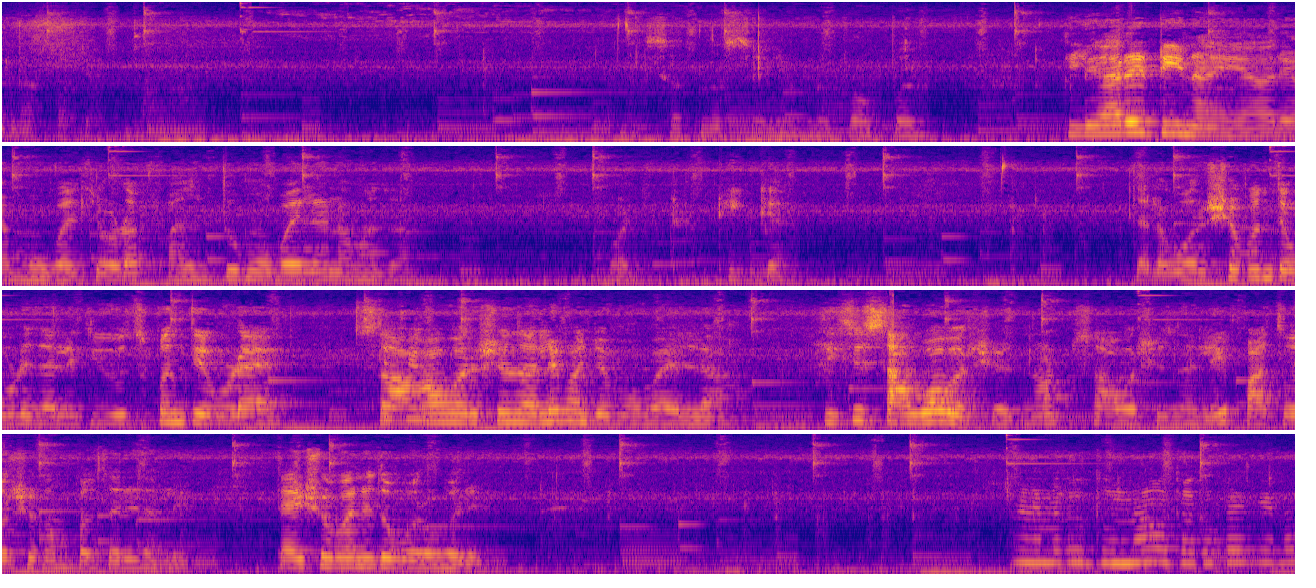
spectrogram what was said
That. दिसत नसेल एवढं प्रॉपर क्लिअरिटी नाही यार या मोबाईलचा एवढा फालतू मोबाईल आहे ना माझा. बट ठीक आहे. त्याला वर्ष पण तेवढे झाले यूज पण तेवढा आहे. सहा वर्ष झाले माझ्या मोबाईलला तिचे सहावा वर्ष. नॉट सहा वर्ष झाले. पाच वर्ष कंपल्सरी झाले. त्या हिशोबाने तो बरोबर आहे. आणि मग तो जुना होता तो काय केला?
